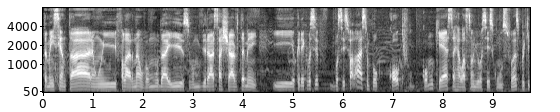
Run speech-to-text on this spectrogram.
também sentaram e falaram, não, vamos mudar isso, vamos virar essa chave também. E eu queria que você, vocês falassem um pouco qual que, como que é essa relação de vocês com os fãs, porque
